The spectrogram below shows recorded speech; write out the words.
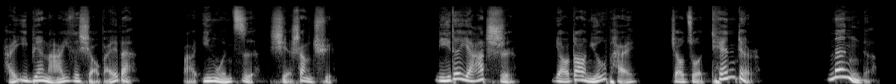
还一边拿一个小白板，把英文字写上去。你的牙齿咬到牛排叫做 tender，嫩的。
